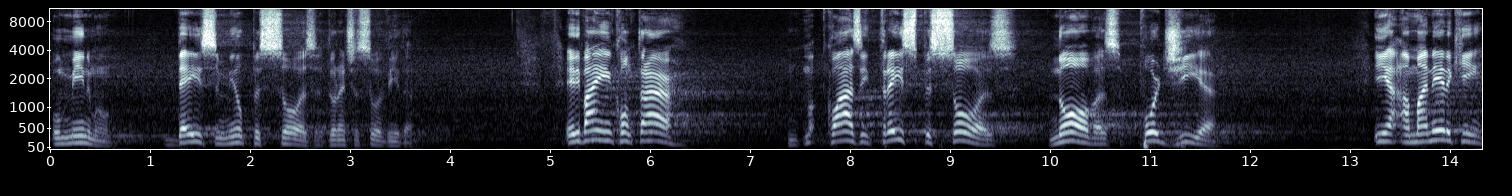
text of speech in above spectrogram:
o mínimo 10 mil pessoas durante a sua vida. Ele vai encontrar quase três pessoas novas por dia. E a maneira que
